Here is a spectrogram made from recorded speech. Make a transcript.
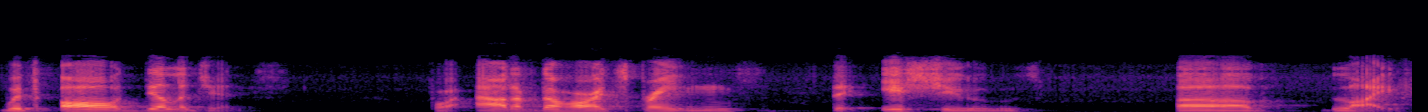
with all diligence, for out of the heart springs the issues of life."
